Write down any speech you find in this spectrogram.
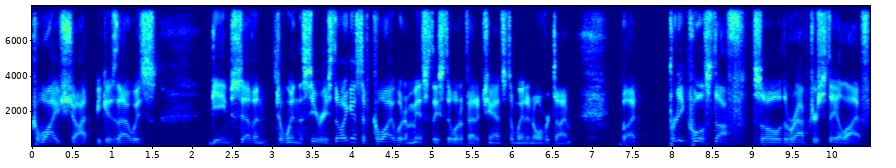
Kawhi's shot because that was game seven to win the series. Though I guess if Kawhi would have missed, they still would have had a chance to win in overtime. But pretty cool stuff. So the Raptors stay alive.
